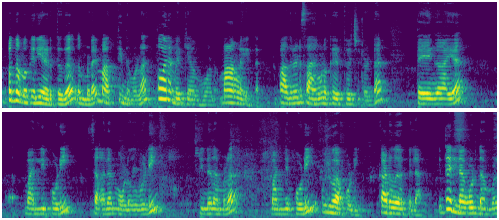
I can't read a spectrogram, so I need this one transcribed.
അപ്പം നമുക്കിനി അടുത്തത് നമ്മുടെ മത്തി നമ്മൾ തോരൻ വെക്കാൻ പോവാണ്. മാങ്ങയിട്ട്. അപ്പം അതിനുള്ള സാധനങ്ങളൊക്കെ എടുത്തു വെച്ചിട്ടുണ്ട്. തേങ്ങായ മല്ലിപ്പൊടി ശകലം മുളക് പൊടി പിന്നെ നമ്മൾ മഞ്ഞൾപ്പൊടി ഉലുവാപ്പൊടി കടുവേപ്പില ഇതെല്ലാം കൂടി നമ്മൾ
